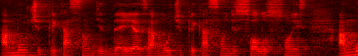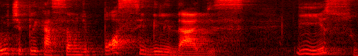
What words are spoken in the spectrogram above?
A multiplicação de ideias, a multiplicação de soluções, a multiplicação de possibilidades. E isso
